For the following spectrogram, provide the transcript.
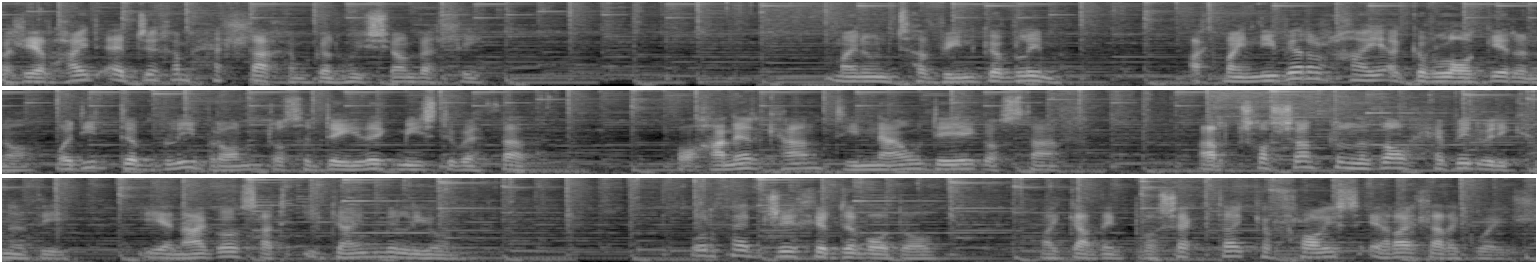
felly rhaid edrych ymhellach am gynhwysion felly. Mae nhw'n tyfu'n gyflym, ac mae nifer o'r rhai a gyflogir yno wedi dyblu bron dros y 12 mis diwethaf, o hanner cant i 90 o staff, a'r trosiant blynyddol hefyd wedi cynyddu i yn agos at 20 miliwn. Wrth edrych i'r dyfodol, mae ganddynt prosiectau cyffroes eraill ar y gweill,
